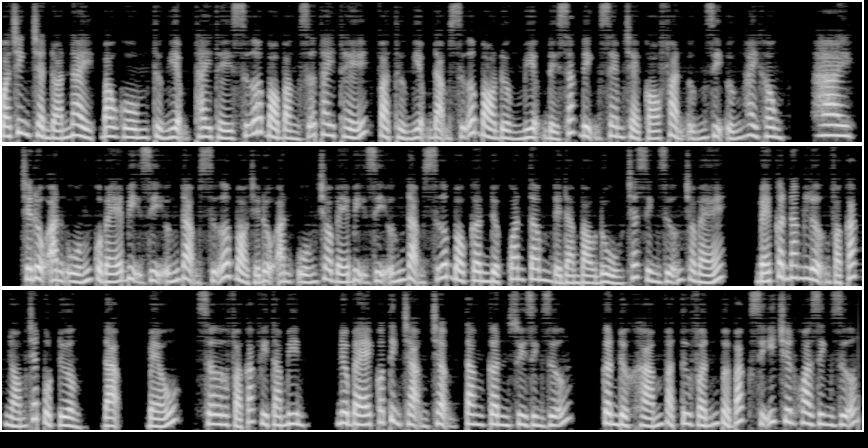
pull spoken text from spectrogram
Quá trình chẩn đoán này bao gồm thử nghiệm thay thế sữa bò bằng sữa thay thế và thử nghiệm đạm sữa bò đường miệng để xác định xem trẻ có phản ứng dị ứng hay không. 2. Chế độ ăn uống của bé bị dị ứng đạm sữa bò Chế độ ăn uống cho bé bị dị ứng đạm sữa bò cần được quan tâm để đảm bảo đủ chất dinh dưỡng cho bé. Bé cần năng lượng và các nhóm chất bột đường, đạm, béo, xơ và các vitamin. Nếu bé có tình trạng chậm tăng cân suy dinh dưỡng, cần được khám và tư vấn bởi bác sĩ chuyên khoa dinh dưỡng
